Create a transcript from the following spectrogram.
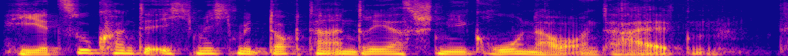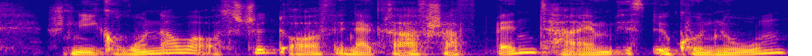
Hierzu konnte ich mich mit Dr. Andreas Schnee-Gronauer unterhalten. Schnee-Gronauer aus Schüttorf in der Grafschaft Bentheim ist Ökonom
